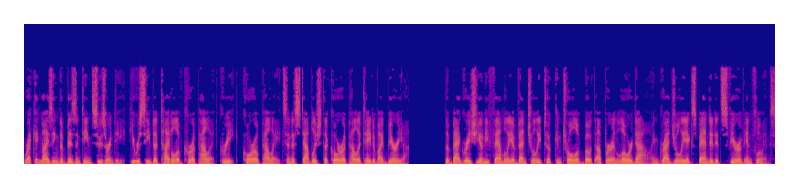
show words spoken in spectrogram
Recognizing the Byzantine suzerainty, he received a title of Kuropalate Greek, Koropalates and established the Koropalatate of Iberia. The Bagrationi family eventually took control of both Upper and Lower Tao and gradually expanded its sphere of influence.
